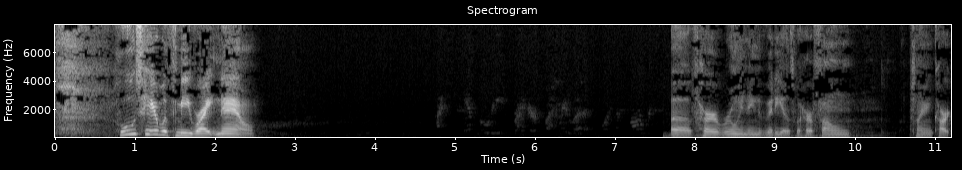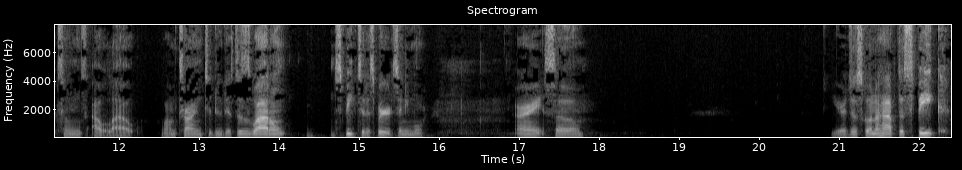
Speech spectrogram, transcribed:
Who's here with me right now? Her ruining the videos with her phone playing cartoons out loud while I'm trying to do this. This is why I don't speak to the spirits anymore. Alright, so you're just going to have to speak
